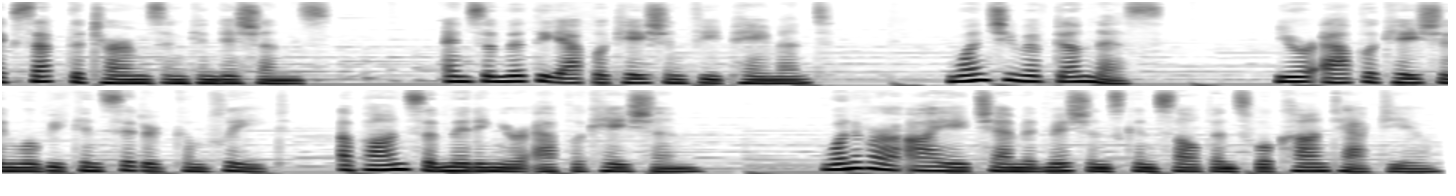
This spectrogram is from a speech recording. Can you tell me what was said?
Accept the terms and conditions and submit the application fee payment. Once you have done this, your application will be considered complete. Upon submitting your application, one of our IHM admissions consultants will contact you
